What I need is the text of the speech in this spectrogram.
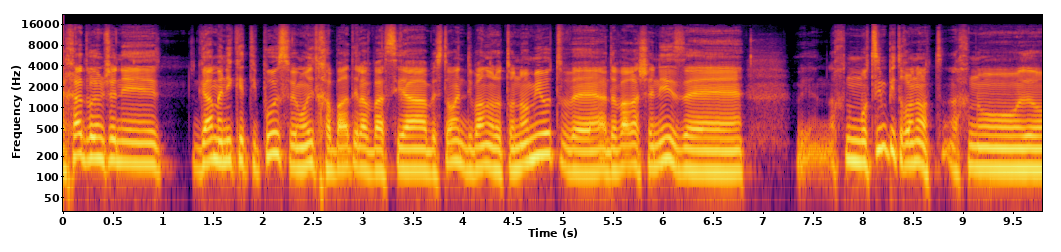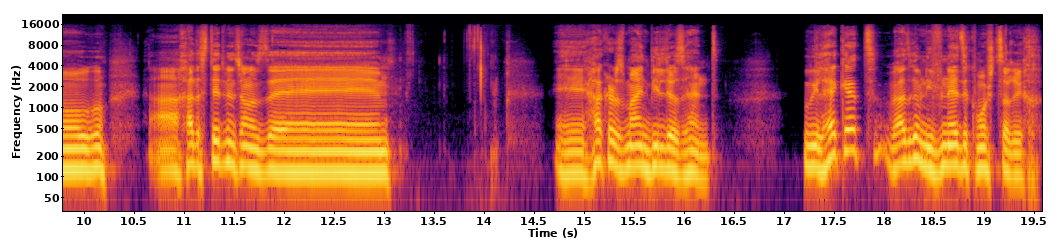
אחד הדברים שאני גם אני כטיפוס ומאוד התחברתי אליו בעשייה בסטורנט דיברנו על אוטונומיות והדבר השני זה אנחנו מוצאים פתרונות אנחנו אחד ה statement שלנו זה אה, hackers mind builders hand. we'll hack it ואז גם נבנה את זה כמו שצריך.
